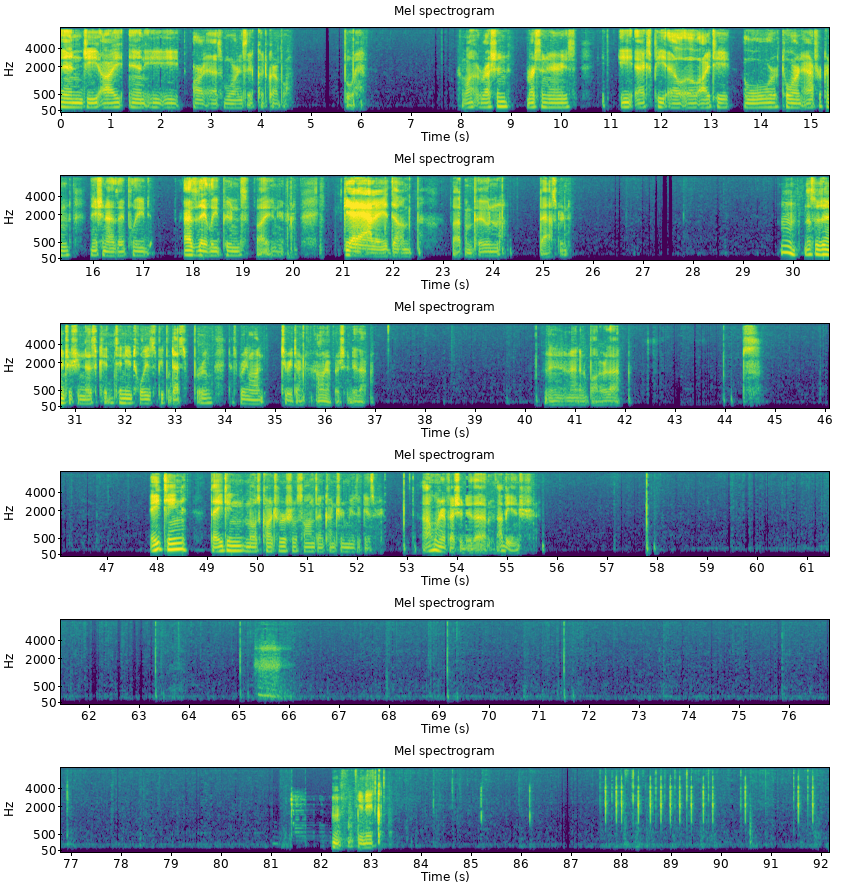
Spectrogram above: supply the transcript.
N G I N E E R S warns it could crumble. Boy. What Russian mercenaries EXPLOIT a war-torn African nation as they plead as they lead Putin's fight in Europe. Get out of here, dumb fucking Putin bastard. Hmm, this is interesting. This continued toys people desperate, desperately want to return. I wonder if I should do that. I'm not gonna bother with that. Eighteen, the eighteen most controversial songs in country music history. I wonder if I should do that. That'd be interesting. Hmm, unique.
